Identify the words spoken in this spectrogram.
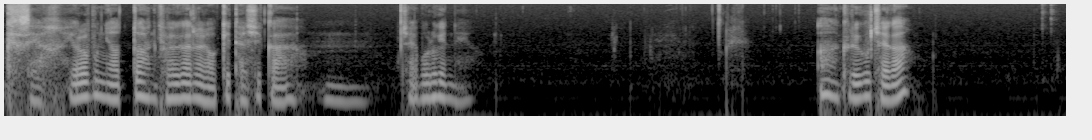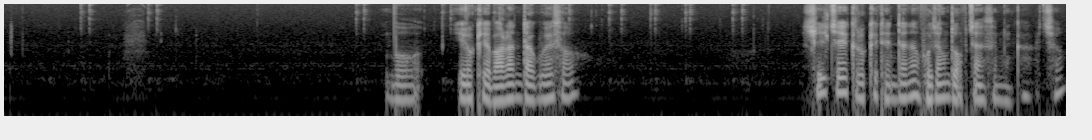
글쎄요 여러분이 어떠한 결과를 얻게 되실까 음, 잘 모르겠네요. 아 그리고 제가 뭐 이렇게 말한다고 해서 실제 그렇게 된다는 보장도 없지 않습니까? 그쵸?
